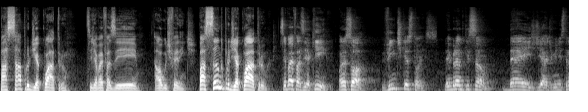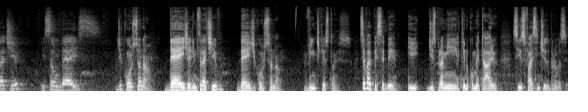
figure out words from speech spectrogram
passar para o dia 4, você já vai fazer algo diferente. Passando para o dia 4, você vai fazer aqui, olha só, 20 questões. Lembrando que são 10 de administrativo e são 10 de constitucional. 10 de administrativo, 10 de constitucional. 20 questões. Você vai perceber, e diz para mim aqui no comentário se isso faz sentido para você.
